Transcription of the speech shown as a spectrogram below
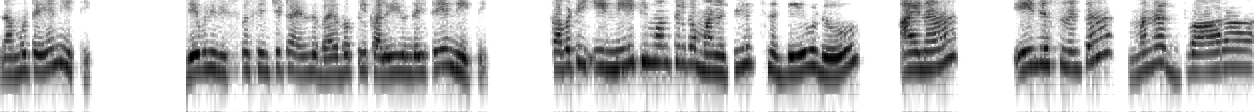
నమ్ముటయే నీతి. దేవుని విశ్వసించుట ఆయన భయభక్తులు కలిగి ఉండైతే నీతి. కాబట్టి ఈ నీతి మంతులుగా మనల్ని తీర్చిన దేవుడు ఆయన ఏం చేస్తుందంట? మన ద్వారా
